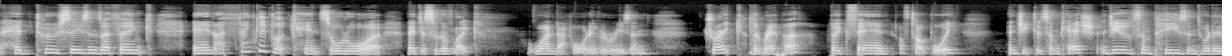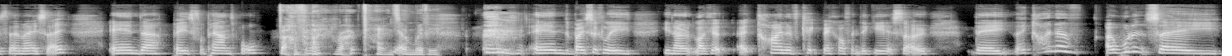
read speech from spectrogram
had two seasons, I think, and I think it got cancelled or they just sort of like wound up for whatever reason. Drake, the rapper, big fan of Top Boy, injected some cash, injected some peas into it, as they may say, and uh, peas for pounds, Paul. Oh, right, right, pounds, yep. I'm with you. and basically, you know, like it, it kind of kicked back off into gear. So they they kind of, I wouldn't say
